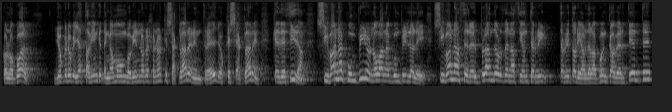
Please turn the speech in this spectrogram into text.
con lo cual yo creo que ya está bien que tengamos un gobierno regional que se aclaren entre ellos, que se aclaren, que decidan si van a cumplir o no van a cumplir la ley, si van a hacer el plan de ordenación territorial de la cuenca vertiente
